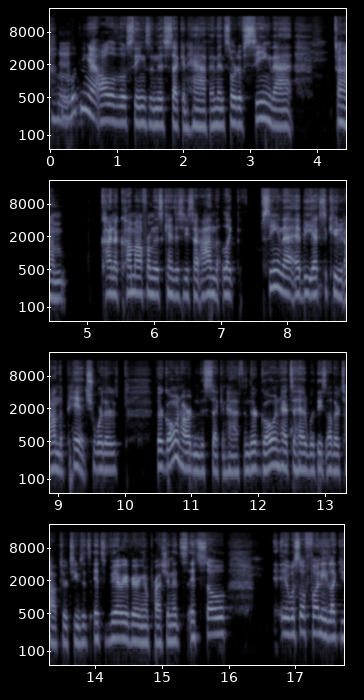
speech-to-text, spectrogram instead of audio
mm-hmm. looking at all of those things in this second half and then sort of seeing that um, kind of come out from this Kansas City side on like seeing that be executed on the pitch where they're they're going hard in the second half and they're going head to head with these other top tier teams. It's it's very very impression. It's it's so it was so funny like you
